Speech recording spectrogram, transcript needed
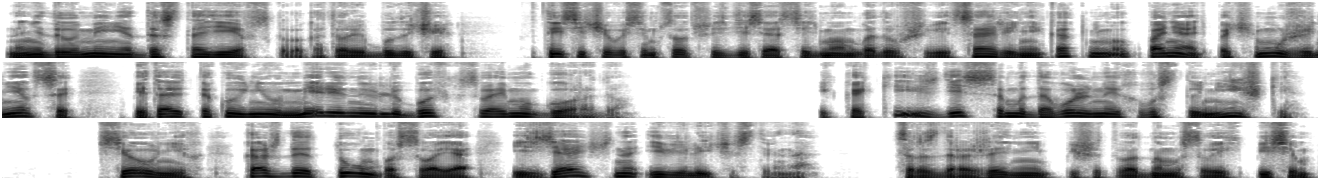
на недоумение Достоевского, который, будучи в 1867 году в Швейцарии, никак не мог понять, почему женевцы питают такую неумеренную любовь к своему городу. И какие здесь самодовольные хвостунишки. Все у них, каждая тумба своя, изящна и величественна. С раздражением пишет в одном из своих писем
